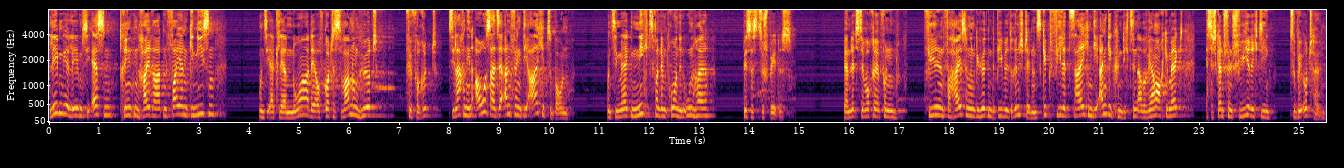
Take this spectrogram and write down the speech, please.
leben ihr Leben, sie essen, trinken, heiraten, feiern, genießen und sie erklären Noah, der auf Gottes Warnung hört, für verrückt. Sie lachen ihn aus, als er anfängt, die Arche zu bauen. Und sie merken nichts von dem drohenden Unheil, bis es zu spät ist. Wir haben letzte Woche von vielen Verheißungen gehört in der Bibel drinstehen. Und es gibt viele Zeichen, die angekündigt sind, aber wir haben auch gemerkt, es ist ganz schön schwierig, die zu beurteilen.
